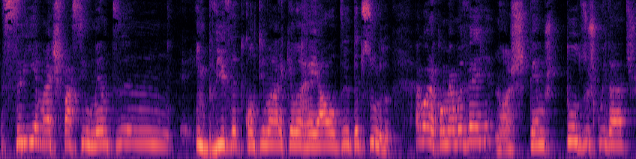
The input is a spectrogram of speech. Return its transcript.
seria mais facilmente hum, impedida de continuar aquele arraial de, de absurdo. Agora, como é uma velha, nós temos todos os cuidados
